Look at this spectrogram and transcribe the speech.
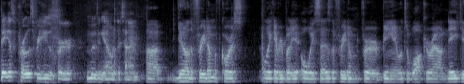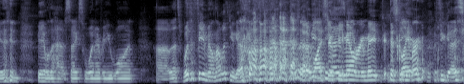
biggest pros for you for moving out at the time? Uh, you know, the freedom, of course, like everybody always says, the freedom for being able to walk around naked and be able to have sex whenever you want. Uh, that's with a female, not with you guys. That applies to a female roommate disclaimer. If you guys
